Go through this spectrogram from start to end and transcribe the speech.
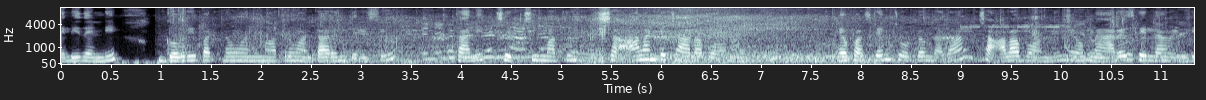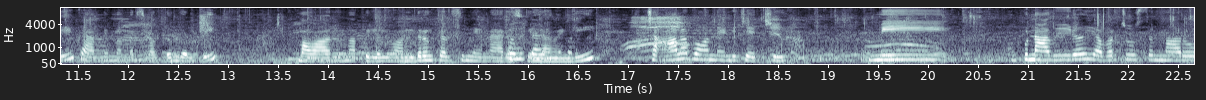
తెలియదండి గౌరీపట్నం అని మాత్రం అంటారని తెలుసు. కానీ చర్చి మాత్రం చాలా అంటే చాలా బాగుంది మేము ఫస్ట్ టైం చూడటం కదా చాలా బాగుంది. మేము ఒక మ్యారేజ్కి వెళ్ళామండి ఫ్యామిలీ మెంబర్స్ మొత్తం కలిపి. మా వారు మా పిల్లలు అందరం కలిసి మేము మ్యారేజ్కి వెళ్ళామండి. చాలా బాగుందండి చర్చి. మీ ఇప్పుడు నా వీడియో ఎవరు చూస్తున్నారో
